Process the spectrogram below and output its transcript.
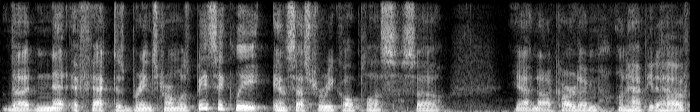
the net effect as Brainstorm was basically Ancestral Recall Plus. So yeah, not a card I'm unhappy to have.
